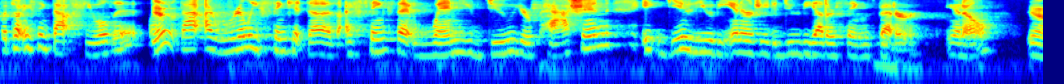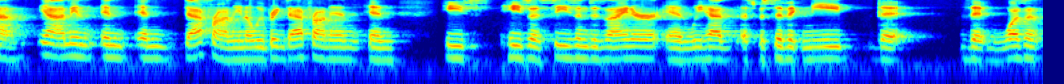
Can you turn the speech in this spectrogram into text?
But don't you think that fuels it? Like, Yeah. That I really think it does. I think that when you do your passion, it gives you the energy to do the other things better. You know. Yeah, yeah. I mean, in in Daffron, you know, we bring Daffron in, and he's he's a seasoned designer, and we had a specific need that that wasn't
